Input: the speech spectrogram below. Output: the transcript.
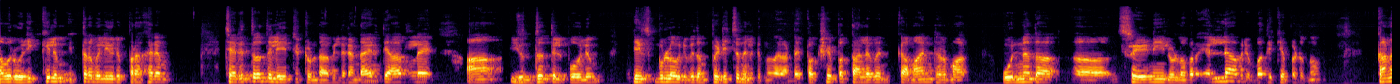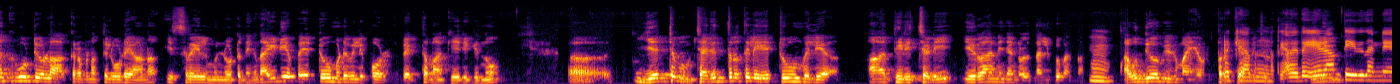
അവർ ഒരിക്കലും ഇത്ര വലിയൊരു പ്രഹരം ചരിത്രത്തിൽ ഏറ്റിട്ടുണ്ടാവില്ല. രണ്ടായിരത്തി ആറിലെ ആ യുദ്ധത്തിൽ പോലും ഹിസ്ബുള്ള ഒരുവിധം പിടിച്ചു നിൽക്കുന്നത് കണ്ട്. പക്ഷെ ഇപ്പൊ തലവൻ കമാൻഡർമാർ ഉന്നത ശ്രേണിയിലുള്ളവർ എല്ലാവരും വധിക്കപ്പെടുന്നു. കണക്ക് കൂട്ടിയുള്ള ആക്രമണത്തിലൂടെയാണ് ഇസ്രയേൽ മുന്നോട്ട് നീങ്ങുന്നത്. ഐ ഡി എഫ് ഏറ്റവും ഒടുവിൽ ഇപ്പോൾ വ്യക്തമാക്കിയിരിക്കുന്നു. ഏറ്റവും ചരിത്രത്തിലെ ഏറ്റവും വലിയ ആ തിരിച്ചടി ഇറാന് ഞങ്ങൾ നൽകുമെന്ന്. ഔദ്യോഗികമായി അവർ പ്രഖ്യാപിച്ചു. ഏഴാം തീയതി തന്നെ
